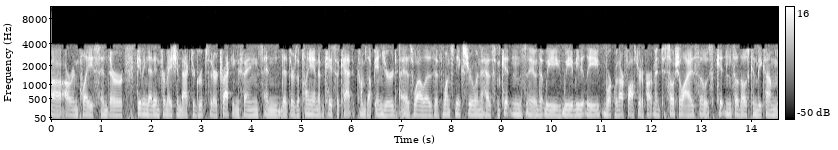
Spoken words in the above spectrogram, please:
uh, are in place and they're giving that information back to groups that are tracking things, and that there's a plan in case a cat comes up injured, as well as if one sneaks through and has some kittens, you know, that we we immediately work with our foster department to socialize those kittens so those can become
